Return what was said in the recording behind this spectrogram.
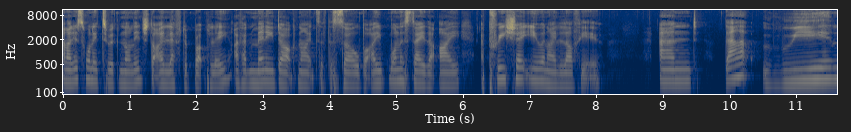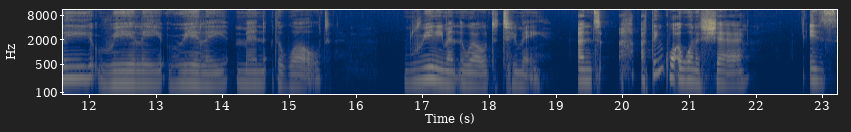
And I just wanted to acknowledge that I left abruptly. I've had many dark nights of the soul, but I want to say that I appreciate you and I love you. And that really, really, really meant the world. Really meant the world to me. And I think what I want to share is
